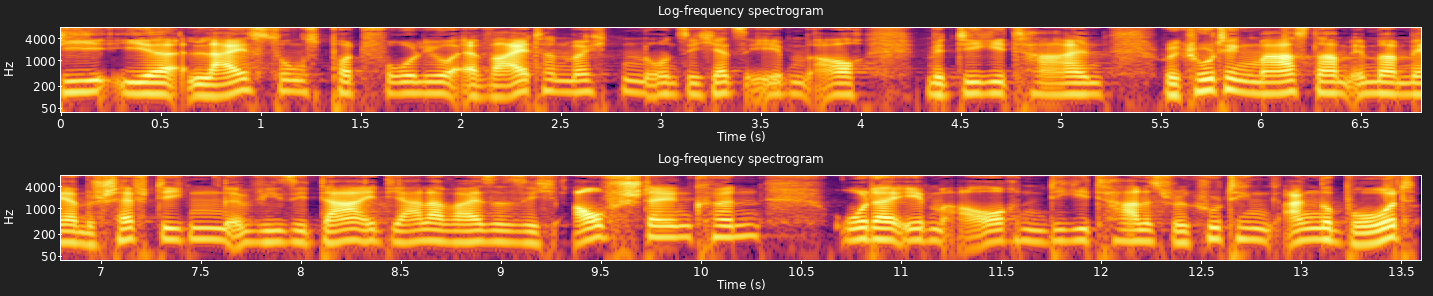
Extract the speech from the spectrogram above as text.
die ihr Leistungsportfolio erweitern möchten und sich jetzt eben auch mit digitalen Recruiting-Maßnahmen immer mehr beschäftigen, wie sie da idealerweise sich aufstellen können oder eben auch ein digitales Recruiting-Angebot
